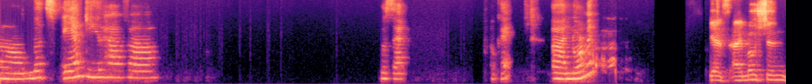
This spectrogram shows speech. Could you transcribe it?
Uh, let's, Anne, do you have, uh, was that, okay. Uh, Norman? Yes, I motion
